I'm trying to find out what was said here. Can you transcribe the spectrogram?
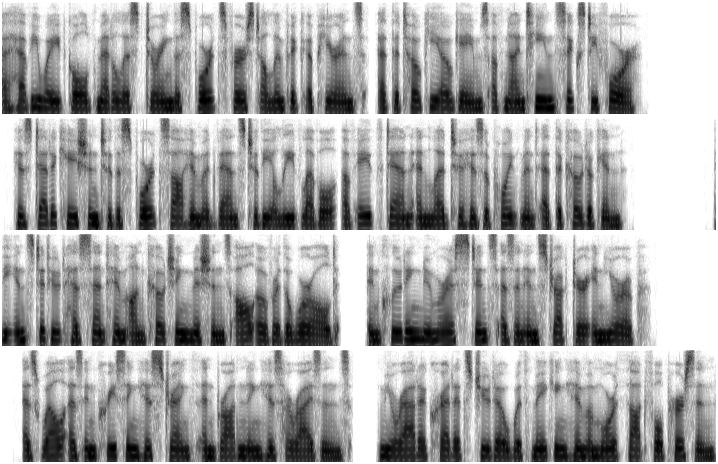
a heavyweight gold medalist during the sport's first Olympic appearance at the Tokyo Games of 1964. His dedication to the sport saw him advance to the elite level of 8th Dan and led to his appointment at the Kodokan. The institute has sent him on coaching missions all over the world, including numerous stints as an instructor in Europe. As well as increasing his strength and broadening his horizons, Murata credits judo with making him a more thoughtful person.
